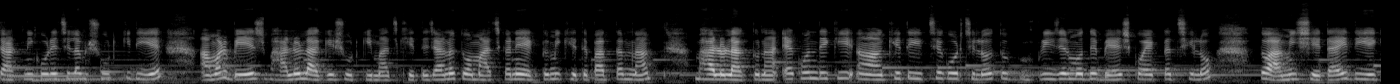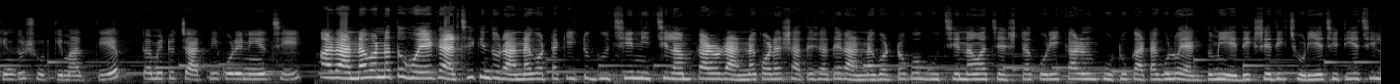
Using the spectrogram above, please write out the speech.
চাটনি করেছিলাম, শুটকি দিয়ে। আমার বেশ ভালো লাগে শুটকি। মাছ খেতে। জানো তো, মাঝখানে একদমই খেতে পারতাম না, ভালো লাগতো না। এখন দেখি খেতে ইচ্ছে করছিল, তো ফ্রিজের মধ্যে বেশ কয়েকটা ছিল, তো আমি সেটাই দিয়ে কিন্তু শুটকি মাছ দিয়ে তো আমি একটু চাটনি করে নিয়েছি। আর রান্না বান্না তো হয়ে গেছে, কিন্তু রান্নাঘরটাকে একটু গুছিয়ে নিচ্ছিলাম। কারণ রান্না করার সাথে সাথে রান্নাঘরটাকেও গুছিয়ে নেওয়ার চেষ্টা করি, কারণ কুটু কাটাগুলো একদমই এদিক সেদিক ছড়িয়ে ছিটিয়ে ছিল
